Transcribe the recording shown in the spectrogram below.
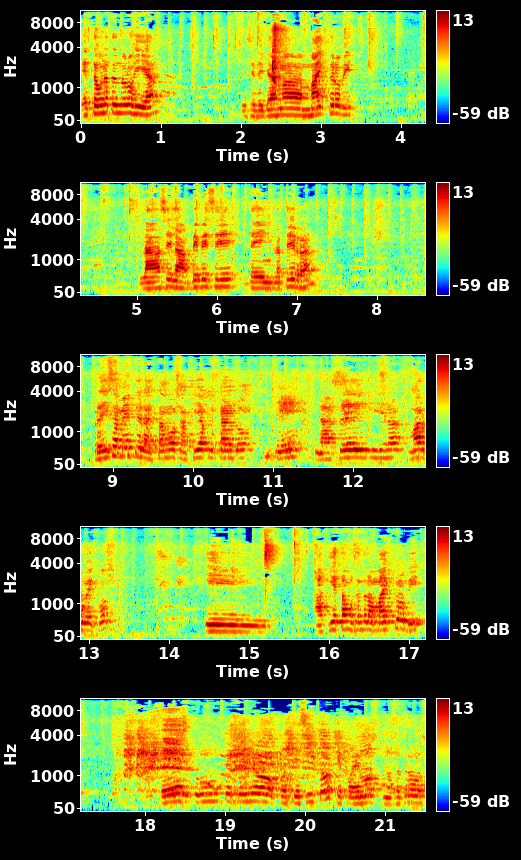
Esta es una tecnología que se le llama Microbit. La hace la BBC de Inglaterra. Precisamente la estamos aquí aplicando en la sede indígena Marruecos. Y aquí estamos usando la Microbit. Es un pequeño cortecito que podemos nosotros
